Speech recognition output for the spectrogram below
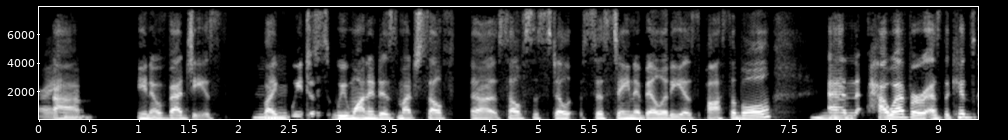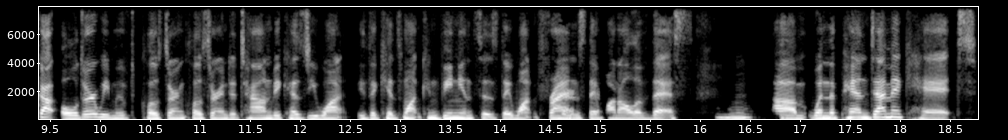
right. um, you know, veggies. Mm-hmm. Like we just we wanted as much self uh, self sustainability as possible. Mm-hmm. And however, as the kids got older, we moved closer and closer into town because you want the kids want conveniences, they want friends, sure. they want all of this. Mm-hmm. Um, when the pandemic hit,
